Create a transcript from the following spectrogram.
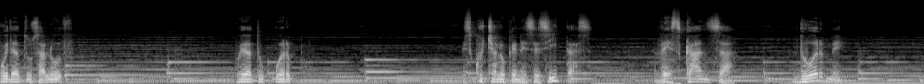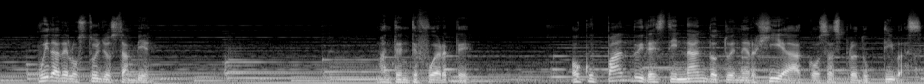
Cuida tu salud, cuida tu cuerpo. Escucha lo que necesitas. Descansa, duerme. Cuida de los tuyos también. Mantente fuerte, ocupando y destinando tu energía a cosas productivas.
